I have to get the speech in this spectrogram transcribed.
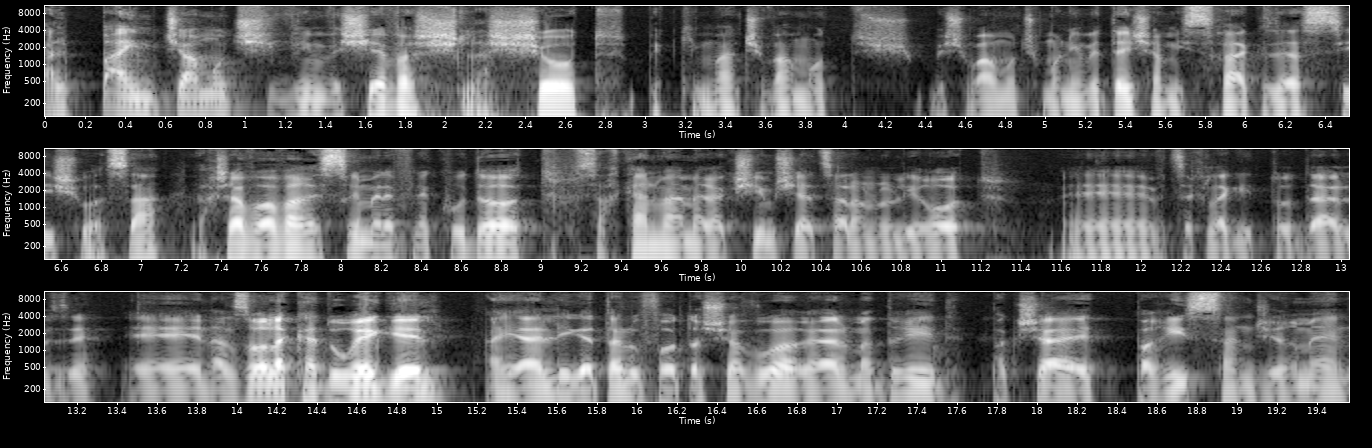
2,977 שלשות בכמעט 700, ב-789 משחק, זה השיא שהוא עשה. ועכשיו הוא עבר 20 אלף נקודות, שחקן מהמרגשים שיצא לנו לראות. Uh, וצריך להגיד תודה על זה. Uh, נחזור לכדורגל, היה ליגת אלופות השבוע, ריאל מדריד פגשה את פריס סן ג'רמן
